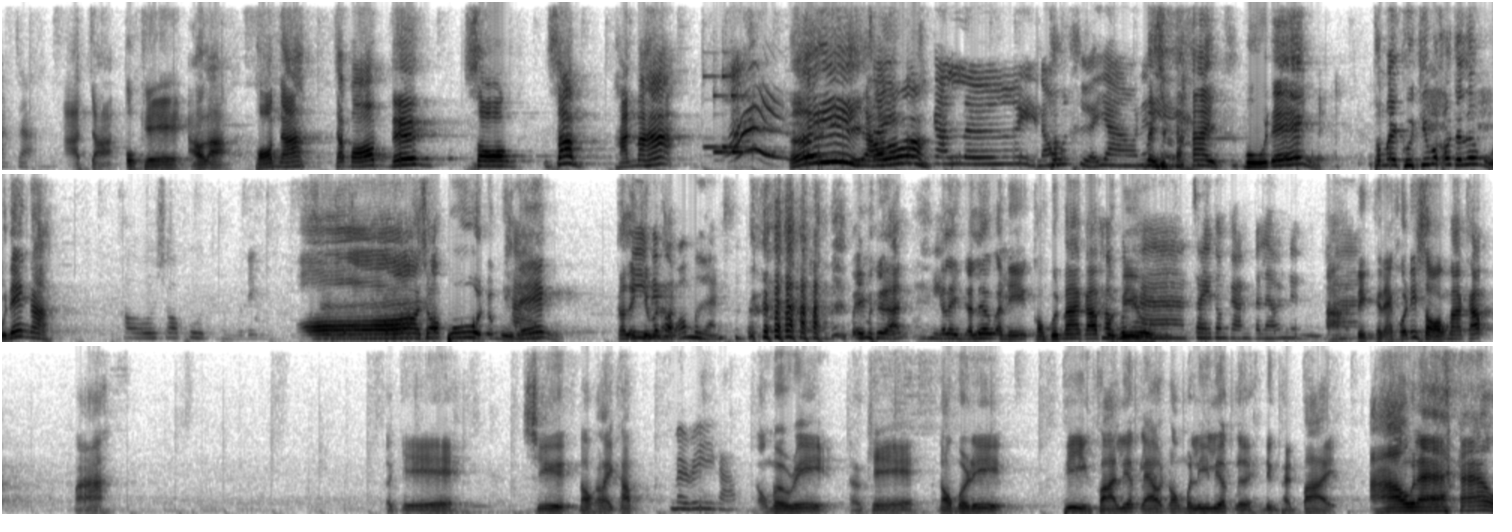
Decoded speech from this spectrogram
อาจจะอาจจะโอเค เอาละพร้อมนะ จะพร้อมหนึ่งสองสามหันมาฮะเอ้ย เอาใจแล้วตรอะงกันเลย น้องมะเขือยาวเนี่ยไม่ใช่ หมูเด้งทำไมคุณคิดว่าเขาจะเลือกหมูเด้งอะ เขาชอบพูดหมูเด้งอ๋อ ชอบพูดว่าหมูเด้ง ก็เลยดีคิดไม่ว่า บอกว่าเหมือน ไม่เหมือนโอเคก็เลยจะเลือกอันนี้ ขอบคุณมากครับขอบคุณคุณบิวค่ะใจตรงกันไปแล้วหนึ่งอ่าค่ะหนึ่งคะแนนคนที่สองมาครับ มา โอเค ชื่อน้องอะไรครับแมรี่ครับ น้องเมอรี่ โอเค น้องเมอรี่ พี่อิงฟ้าเลือกแล้ว น้องเมอรี่เลือกเลยหนึ่งแผ่นป้าย เอาแล้ว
